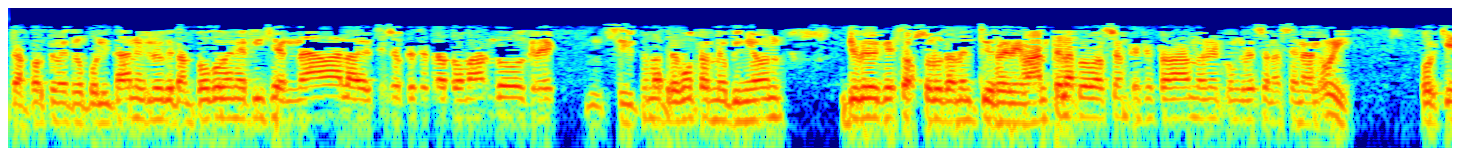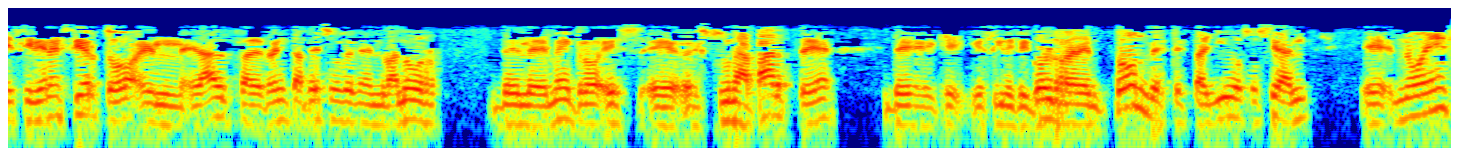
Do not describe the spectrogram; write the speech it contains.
transporte metropolitano y creo que tampoco beneficia en nada la decisión que se está tomando. si tú me preguntas mi opinión, yo creo que es absolutamente irrelevante la aprobación que se está dando en el Congreso Nacional hoy. Porque si bien es cierto, el, alza de 30 pesos en el valor del eh, metro es, eh, es una parte de que, significó el reventón de este estallido social, eh, no es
